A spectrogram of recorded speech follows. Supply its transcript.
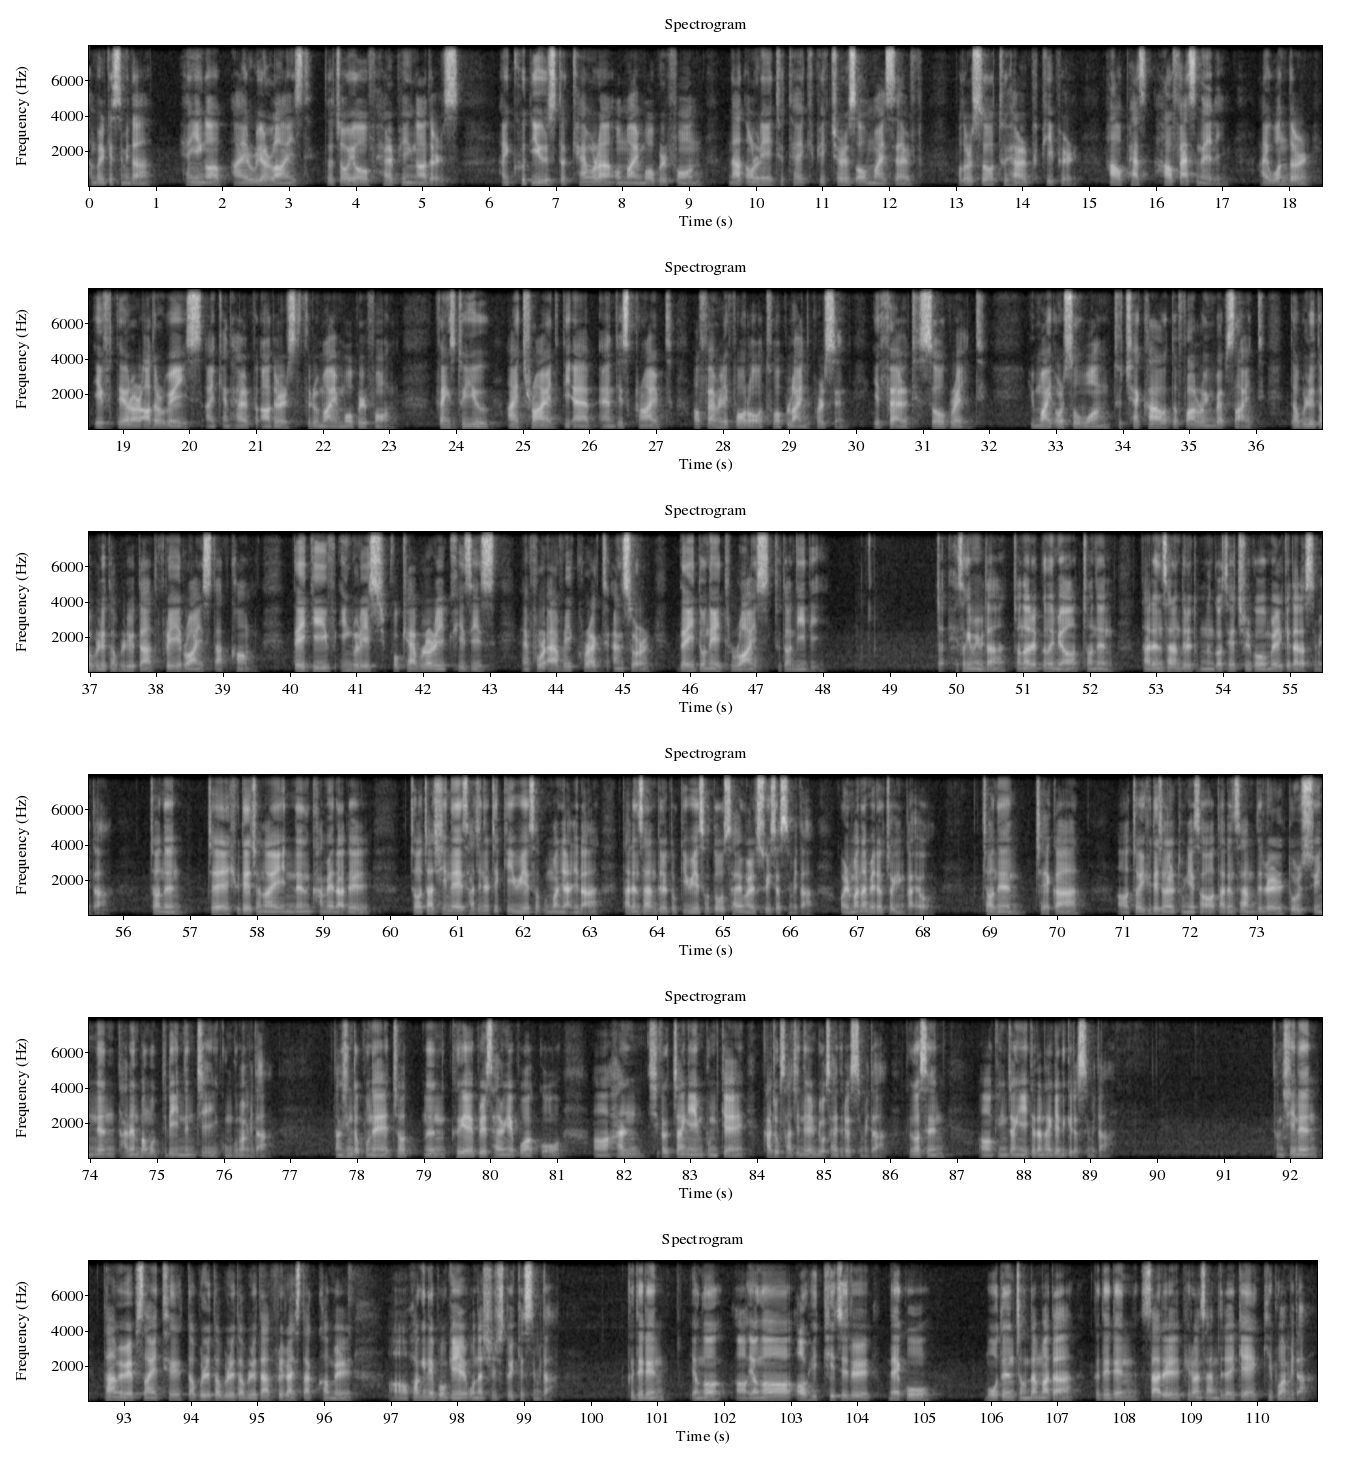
한번 읽겠습니다. Hanging up, I realized the joy of helping others. I could use the camera on my mobile phone not only to take pictures of myself, but also to help people. How, pas- how fascinating! I wonder if there are other ways I can help others through my mobile phone. Thanks to you, I tried the app and described a family photo to a blind person. It felt so great. You might also want to check out the following website www.freerice.com. They give English vocabulary quizzes, and for every correct answer, they donate rice to the needy. 자, 해석입니다. 전화를 끊으며 저는 다른 사람들을 돕는 것의 즐거움을 깨달았습니다. 저는 제 휴대전화에 있는 카메라를 저 자신의 사진을 찍기 위해서뿐만이 아니라 다른 사람들을 돕기 위해서도 사용할 수 있었습니다. 얼마나 매력적인가요? 저는 제가 어, 저희 휴대전화를 통해서 다른 사람들을 도울 수 있는 다른 방법들이 있는지 궁금합니다. 당신 덕분에 저는 그 앱을 사용해 보았고 어, 한 시각장애인 분께 가족 사진을 묘사해 드렸습니다. 그것은 어, 굉장히 대단하게 느껴졌습니다. 당신은 다음의 웹사이트 www.freelance.com을 어, 확인해 보길 원하실 수도 있겠습니다. 그들은 영어, 어, 영어 어휘 퀴즈를 내고 모든 정답마다 그들은 쌀을 필요한 사람들에게 기부합니다.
